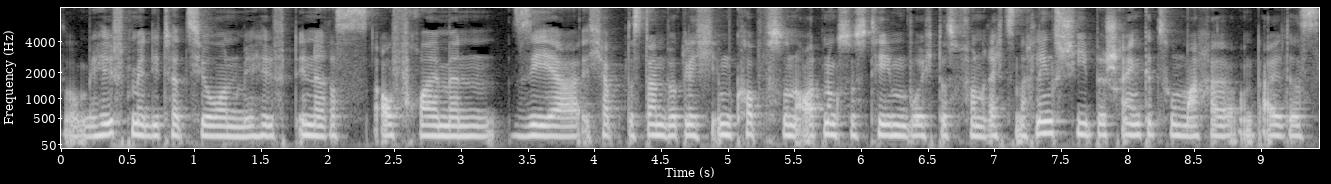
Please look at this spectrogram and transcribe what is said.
So, mir hilft Meditation, mir hilft inneres Aufräumen sehr. Ich habe das dann wirklich im Kopf, so ein Ordnungssystem, wo ich das von rechts nach links schiebe, Schränke zumache und all das,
